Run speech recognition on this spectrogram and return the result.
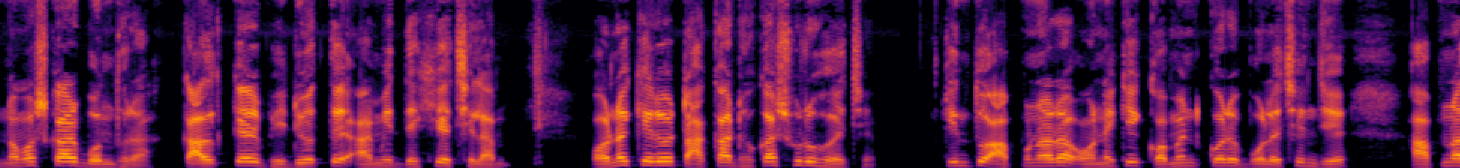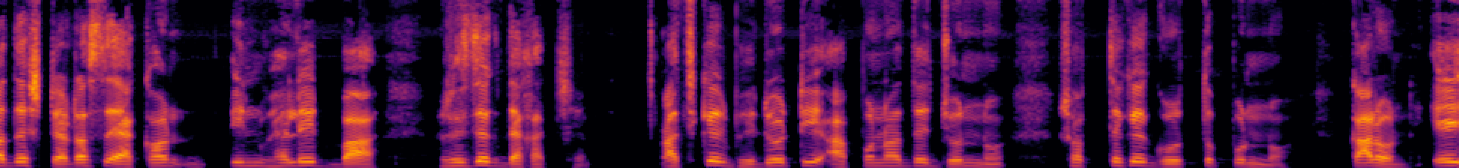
নমস্কার বন্ধুরা, কালকের ভিডিওতে আমি দেখিয়েছিলাম, অনেকেরও টাকা ঢোকা শুরু হয়েছে, কিন্তু আপনারা অনেকেই কমেন্ট করে বলেছেন যে আপনাদের স্ট্যাটাসে অ্যাকাউন্ট ইনভ্যালিড বা রিজেক্ট দেখাচ্ছে। আজকের ভিডিওটি আপনাদের জন্য সবথেকে গুরুত্বপূর্ণ, কারণ এই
